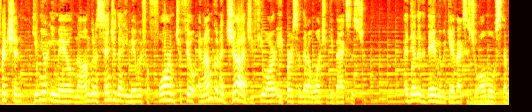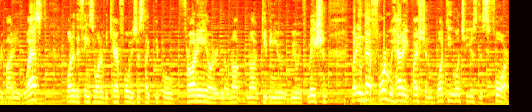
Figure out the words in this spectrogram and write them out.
friction. Give me your email. Now I'm going to send you that email with a form to fill, and I'm going to judge if you are a person that I want to give access to. At the end of the day, I mean, we gave access to almost everybody who asked. One of the things you want to be careful is just like people frauding or you know not not giving you real information. But in that form, we had a question: What do you want to use this for?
